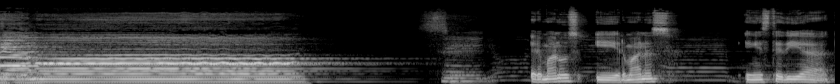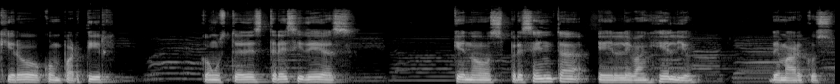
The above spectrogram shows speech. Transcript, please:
amor. Hermanos y hermanas, en este día quiero compartir con ustedes tres ideas que nos presenta el Evangelio de Marcos.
